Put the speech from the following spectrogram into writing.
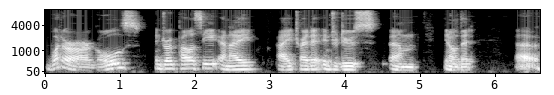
what are our goals in drug policy, and I I try to introduce, um, you know, that uh,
